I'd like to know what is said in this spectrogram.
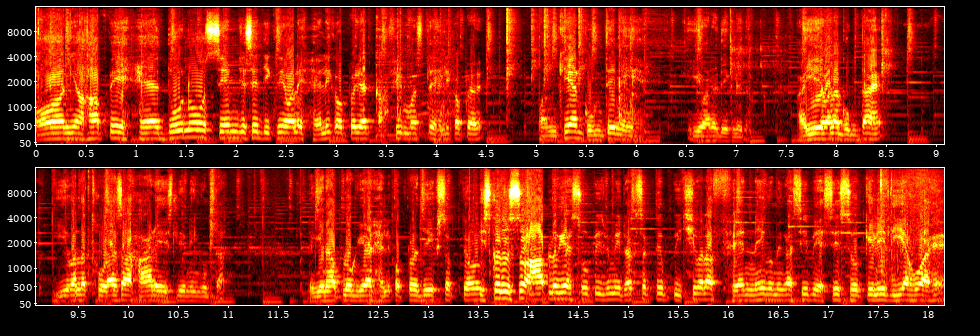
और यहाँ पे है दोनों सेम जैसे दिखने वाले हेलीकॉप्टर यार काफ़ी मस्त है हेलीकॉप्टर पंखे यार घूमते नहीं हैं। ये वाला देख लेता ये वाला घूमता है। ये वाला थोड़ा सा हार्ड है, इसलिए नहीं घूमता। लेकिन आप लोग यार हेलीकॉप्टर देख सकते हो। इसको दोस्तों आप लोग यार सो पीस में रख सकते हो। पीछे वाला फ़ैन नहीं घूमेगा सिर्फ़ ऐसे शो के लिए दिया हुआ है।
